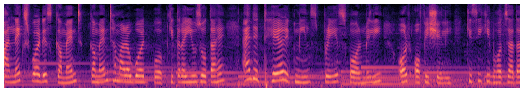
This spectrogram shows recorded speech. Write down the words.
Our next word is comment comment हमारा वर्ड वर्ब की तरह यूज़ होता है and it here it means press formally और ऑफिशियली किसी की बहुत ज़्यादा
